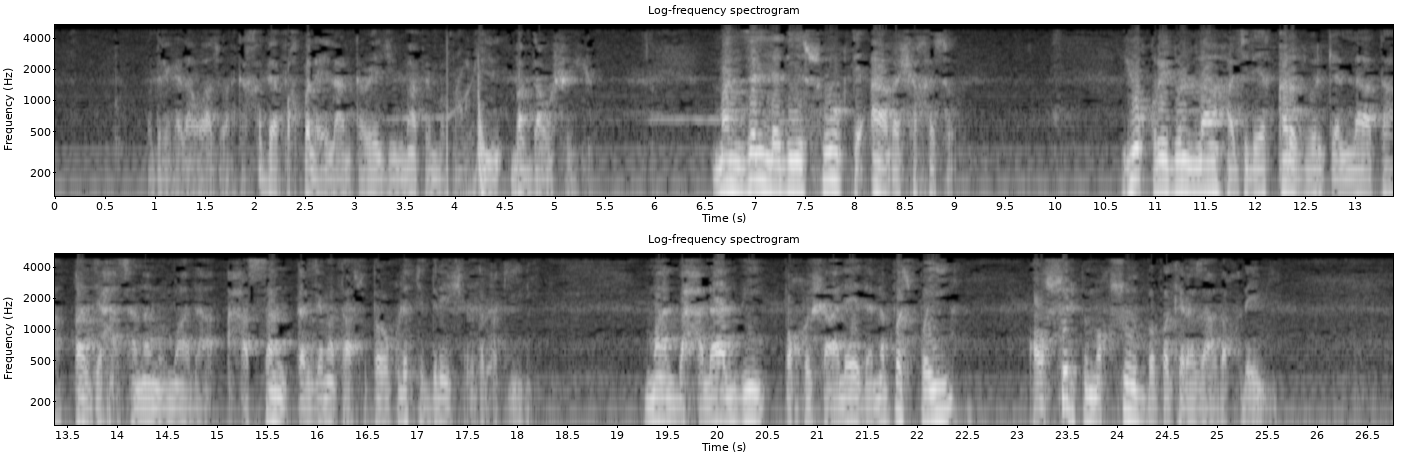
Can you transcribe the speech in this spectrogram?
درګه دا आवाज ورکه خبره په خپل اعلان کوي چې ما په مفاهیم بدا وشو منزل الذي سوق ته هغه شخص یقرض الله چې دې قرض ورکړي الله تا قرض حسنا مادا حسن ترجمه تاسو ته وکړه چې درې شرط پکې دي مال به حلال وي په خوشاله ده نه پس پي او صرف مقصود به پکې رضا ده خدای وي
